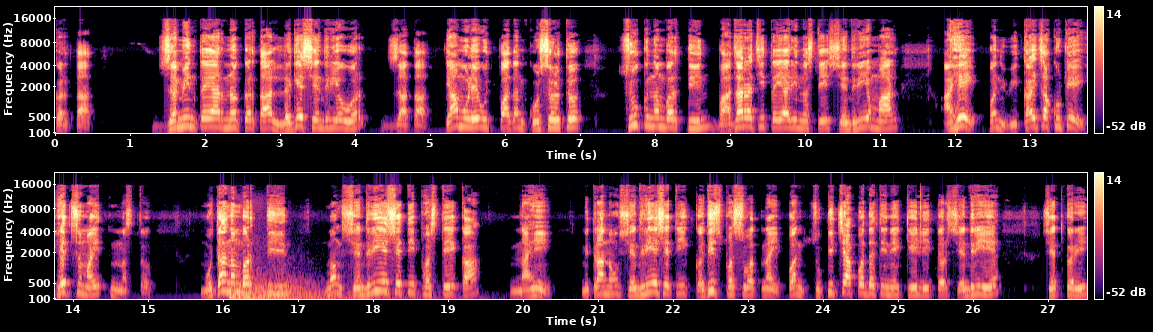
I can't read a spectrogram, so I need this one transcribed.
करतात. जमीन तयार न करता लगेच सेंद्रियवर जातात. त्यामुळे उत्पादन कोसळतं. चूक नंबर तीन बाजाराची तयारी नसते सेंद्रिय माल आहे पण विकायचा कुठे हेच माहीत नसतं. मुद्दा नंबर तीन मग सेंद्रिय शेती फसते का? नाही. मित्रांनो सेंद्रिय शेती कधीच फसवत नाही पण चुकीच्या पद्धतीने केली तर सेंद्रिय शेतकरी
